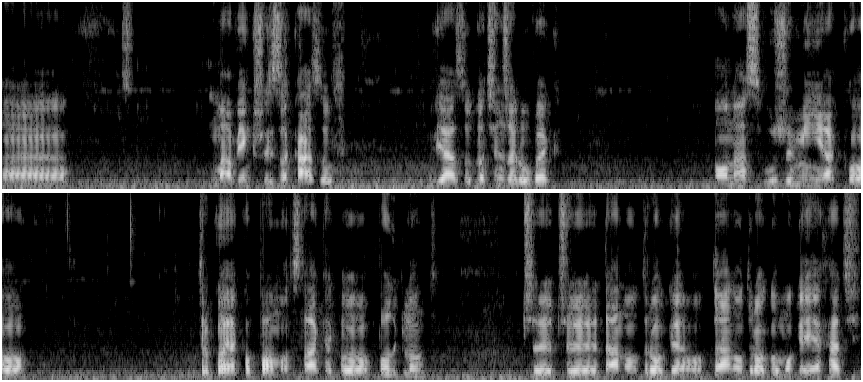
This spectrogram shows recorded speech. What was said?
e, ma większość zakazów wjazdu dla ciężarówek, ona służy mi jako tylko jako pomoc, tak? Jako podgląd, czy, czy daną drogę, daną drogą mogę jechać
